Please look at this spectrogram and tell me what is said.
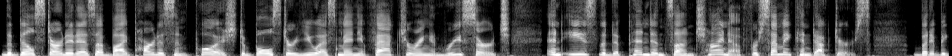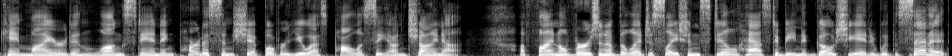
The bill started as a bipartisan push to bolster U.S. manufacturing and research and ease the dependence on China for semiconductors. But it became mired in long-standing partisanship over U.S. policy on China. A final version of the legislation still has to be negotiated with the Senate,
